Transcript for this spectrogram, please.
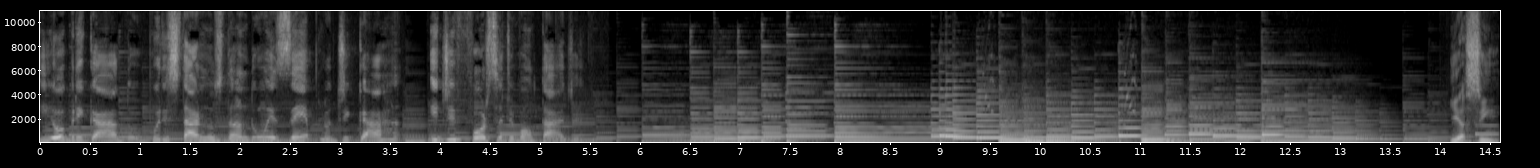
e obrigado por estar nos dando um exemplo de garra e de força de vontade. E assim,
